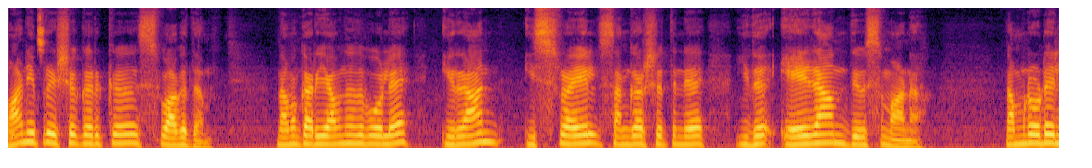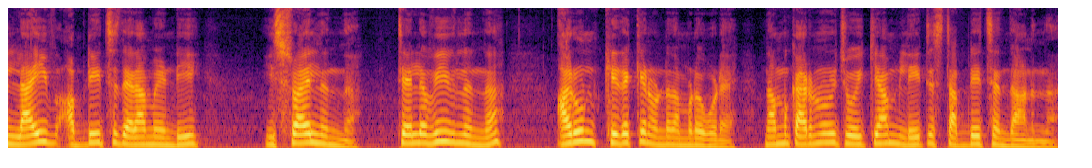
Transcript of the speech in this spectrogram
മാന്യപ്രേക്ഷകർക്ക് സ്വാഗതം. നമുക്കറിയാവുന്നതുപോലെ ഇറാൻ ഇസ്രായേൽ സംഘർഷത്തിന്റെ ഇത് ഏഴാം ദിവസമാണ്. നമ്മളോട് ലൈവ് അപ്ഡേറ്റ്സ് തരാൻ വേണ്ടി ഇസ്രായേലിൽ നിന്ന് ടെലവീവിൽ നിന്ന് അരുൺ കിഴക്കനുണ്ട് നമ്മുടെ കൂടെ. നമുക്ക് അരുണോട് ചോദിക്കാം ലേറ്റസ്റ്റ് അപ്ഡേറ്റ്സ് എന്താണെന്ന്.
